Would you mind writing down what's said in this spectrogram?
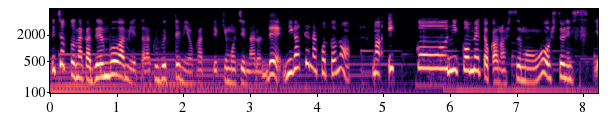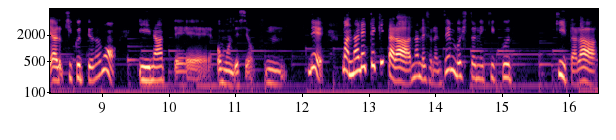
で、ちょっとなんか全貌が見えたらググってみようかっていう気持ちになるんで、苦手なことの、まあ、一個、2個目とかの質問を人にやる、聞くっていうのもいいなって思うんですよ。うん。で、まあ慣れてきたら、なんでしょうね、全部人に聞く、聞いたら、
